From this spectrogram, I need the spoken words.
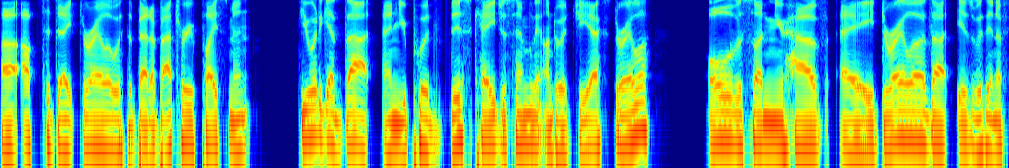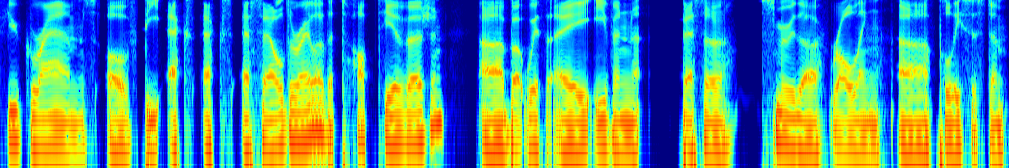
uh, up to date derailleur with a better battery placement. If you were to get that and you put this cage assembly onto a GX derailleur, all of a sudden you have a derailleur that is within a few grams of the XXSL derailleur, the top tier version, uh, but with a even better, smoother rolling uh, pulley system.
